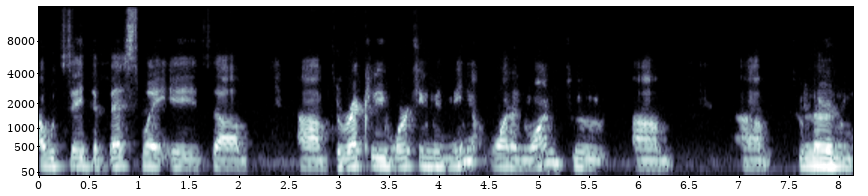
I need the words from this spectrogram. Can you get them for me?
I would say the best way is um, um, directly working with me one on one to um, um, to learn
